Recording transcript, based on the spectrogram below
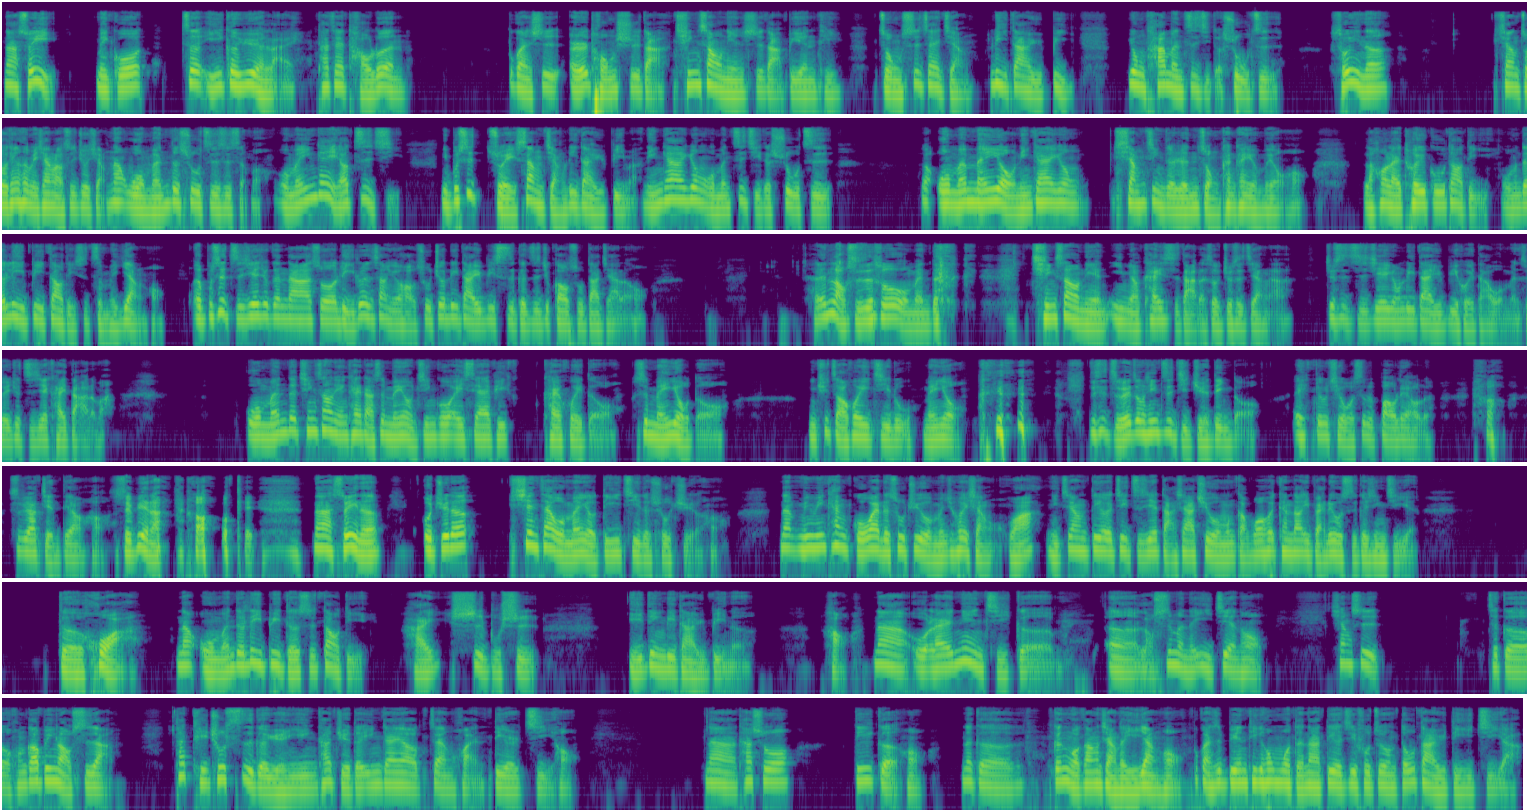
那所以美国这一个月来，他在讨论，不管是儿童施打、青少年施打 BNT。总是在讲利大于弊，用他们自己的数字，所以呢，像昨天何美香老师就讲，那我们的数字是什么？我们应该也要自己，你不是嘴上讲利大于弊嘛？你应该要用我们自己的数字，那我们没有，你应该用相近的人种看看有没有哦，然后来推估到底我们的利弊到底是怎么样哦，而不是直接就跟大家说理论上有好处，就利大于弊四个字就告诉大家了哦。很老实的说，我们的 青少年疫苗开始打的时候就是这样啊，就是直接用利大于弊回答我们，所以就直接开打了嘛。我们的青少年开打是没有经过 ACIP 开会的哦，是没有的哦。你去找会议记录，没有，这是指挥中心自己决定的哦。哎，对不起，我是不是爆料了？是不是要剪掉？好，随便啦。好，OK。那所以呢，我觉得现在我们有第一季的数据了哈。那明明看国外的数据，我们就会想，哇，你这样第二季直接打下去，我们搞不好会看到一百六十个心肌炎的话，那我们的利弊得失到底还是不是一定利大于弊呢？好，那我来念几个呃老师们的意见哦，像是这个黄高斌老师啊，他提出四个原因，他觉得应该要暂缓第二季哈、哦。那他说，第一个哈，那个跟我刚刚讲的一样哈，不管是 BNT 或莫德纳，第二季副作用都大于第一季啊。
